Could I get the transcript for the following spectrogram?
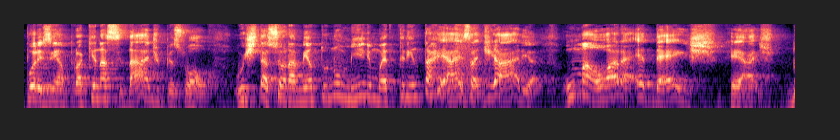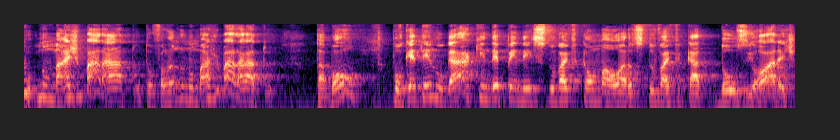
Por exemplo, aqui na cidade, pessoal, o estacionamento no mínimo é 30 reais a diária. Uma hora é 10 reais. no mais barato. Estou falando no mais barato tá bom? Porque tem lugar que, independente se tu vai ficar uma hora ou se tu vai ficar 12 horas,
